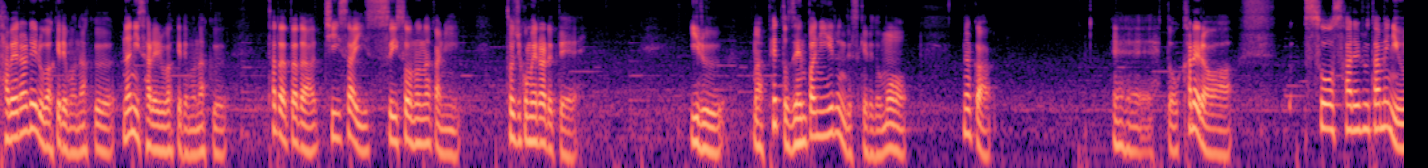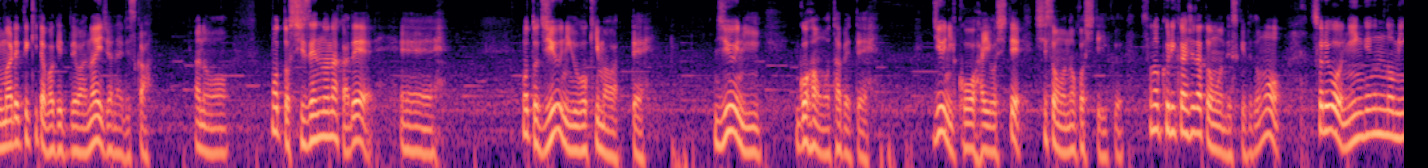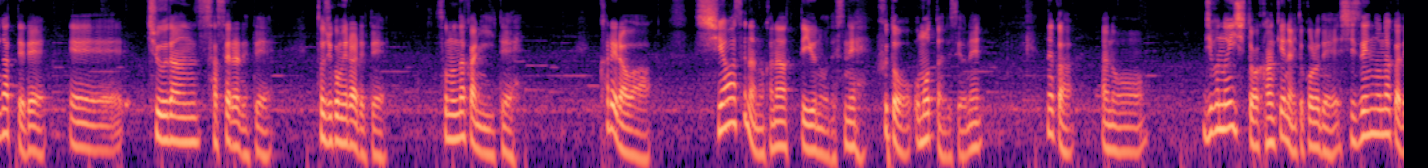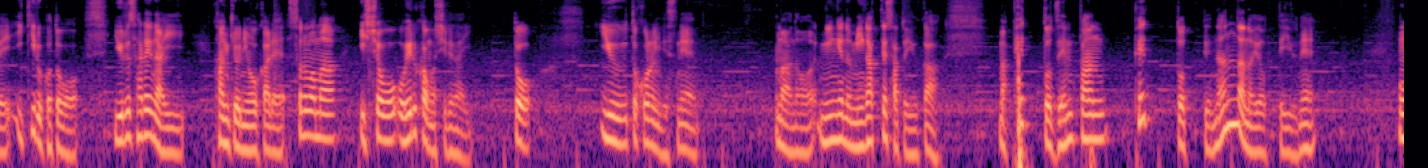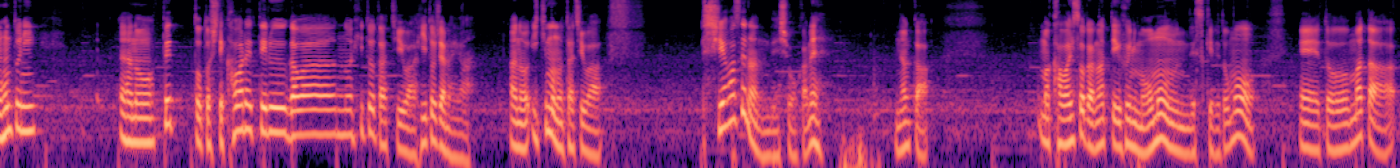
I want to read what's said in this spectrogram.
食べられるわけでもなく何されるわけでもなくただただ小さい水槽の中に閉じ込められている、まあ、ペット全般に言えるんですけれどもなんか、えーっと彼らはそうされるために生まれてきたわけではないじゃないですか。あのもっと自然の中で、えーもっと自由に動き回って自由にご飯を食べて自由に交配をして子孫を残していくその繰り返しだと思うんですけれどもそれを人間の身勝手で、えー中断させられて閉じ込められてその中にいて彼らは幸せなのかなっていうのをですねふと思ったんですよね。なんかあの自分の意思とは関係ないところで自然の中で生きることを許されない環境に置かれそのまま一生を終えるかもしれないというところにですね、まあ、あの人間の身勝手さというか、まあ、ペット全般ペットって何なのよっていうねもう本当にあのペットとして飼われてる側の人たちは人じゃないなあの生き物たちは幸せなんでしょうかね。なんかまあかわいそうだなっていうふうにも思うんですけれども、えー、とまた、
